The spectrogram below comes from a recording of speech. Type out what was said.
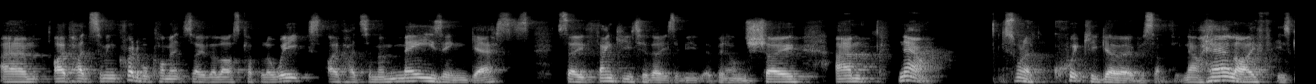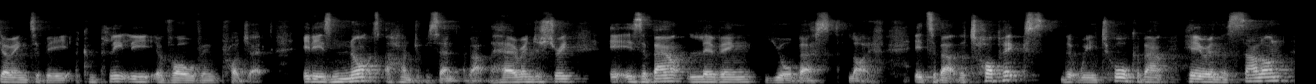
Um, I've had some incredible comments over the last couple of weeks. I've had some amazing guests. So, thank you to those of you that have been on the show. Um, now, just want to quickly go over something. Now, Hair Life is going to be a completely evolving project. It is not 100% about the hair industry. It is about living your best life. It's about the topics that we talk about here in the salon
